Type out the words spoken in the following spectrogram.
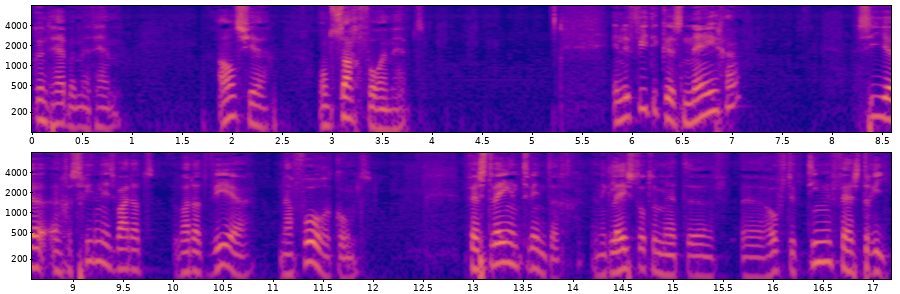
kunt hebben met hem. Als je ontzag voor hem hebt. In Leviticus 9 zie je een geschiedenis waar dat, waar dat weer naar voren komt. Vers 22. En ik lees tot en met uh, uh, hoofdstuk 10, vers 3.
